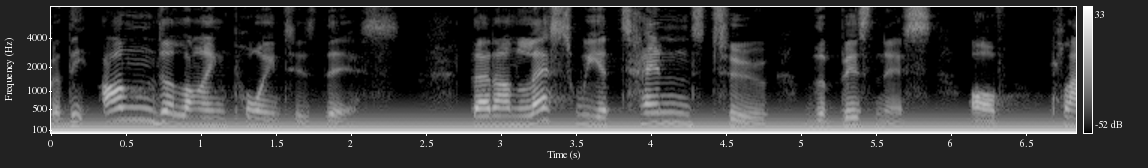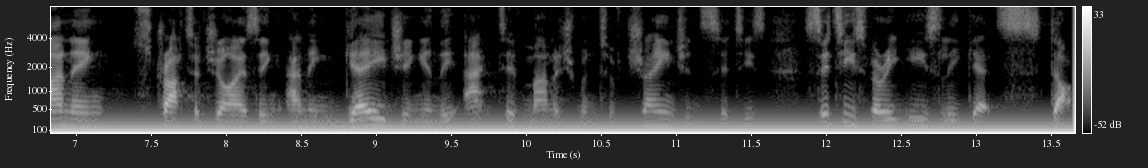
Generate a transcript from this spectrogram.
But the underlying point is this that unless we attend to the business of planning, strategizing, and engaging in the active management of change in cities, cities very easily get stuck.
